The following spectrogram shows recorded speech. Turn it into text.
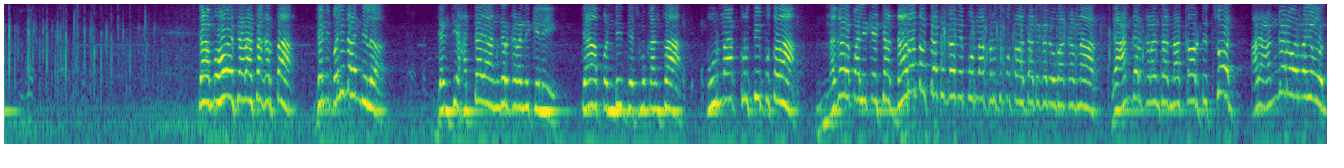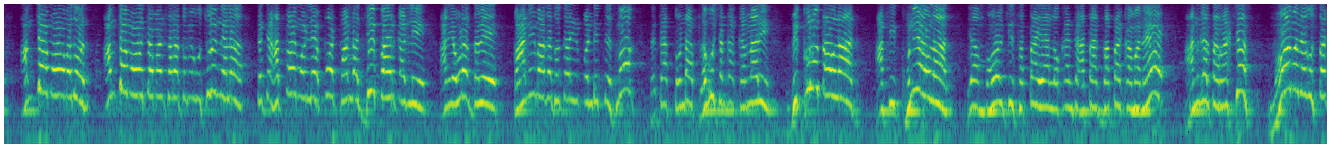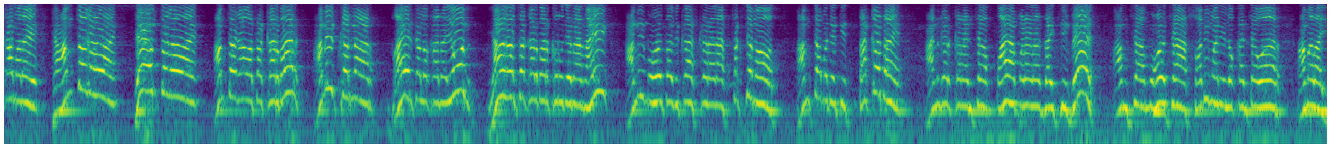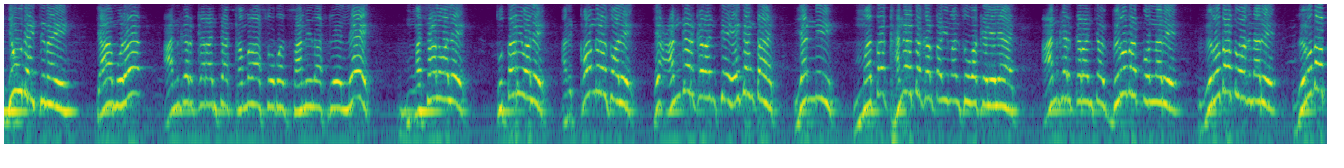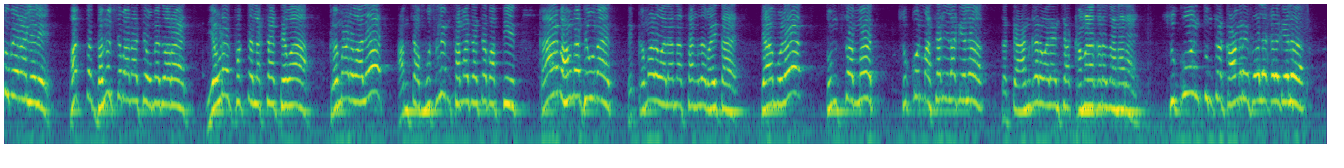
त्या मोहोळ शहराचा करता ज्यांनी बलिदान दिलं ज्यांची हत्या या अनगरकरांनी केली त्या पंडित देशमुखांचा पूर्णाकृती पुतळा नगरपालिकेच्या दारातच त्या ठिकाणी पूर्ण आकृती पुतळा त्या ठिकाणी उभा करणार. या अनगरकरांच्या नाकावरती चोन अरे अनगरवर येऊन आमच्या मोहमधून आमच्या मोहच्या माणसाला तुम्ही उचलून नेलं त्याचे हातपाय मोडले पोट फाडलं जीप बाहेर काढली. आणि एवढंच नव्हे पाणी मागत होते पंडित देशमुख त्याच्या तोंडात लघुशंका करणारी विकृत अवलाद अशी खुनी अवलाद या मोहोळची सत्ता या लोकांच्या हातात जाता कामा नये. अनगरचा राक्षस मोहोळमध्ये घुसता कामा नये. हे आमचं गाव आहे. हे आमचं गाव आहे. आमच्या गावाचा कारभार आम्हीच करणार. बाहेरच्या लोकांना येऊन या गावचा कारभार करू देणार नाही. आम्ही मोहोळचा विकास करायला सक्षम आहोत. आमच्यामध्ये ती ताकद आहे. अनगरकरांच्या पाया पडायला जायची वेळ आमच्या मोहोळच्या स्वाभिमानी लोकांच्या वर आम्हाला येऊ द्यायची नाही. त्यामुळं अनगरकरांच्या कमळासोबत सामील असलेले मशालवाले तुतारीवाले आणि काँग्रेसवाले हे अनगरकरांचे एजंट आहेत. यांनी मत खाण्याच्या करता ही माणसं उभा केलेले आहेत. आनगरकरांच्या विरोधात बोलणारे विरोधात वागणारे विरोधात उभे राहिलेले फक्त धनुष्यबाणाचे उमेदवार आहेत. एवढंच फक्त लक्षात ठेवा. कमळवाले आमच्या मुस्लिम समाजाच्या बाबतीत काय भावना ठेवून आहेत हे कमळवाल्यांना चांगलं माहीत आहे. त्यामुळे तुमचं मत चुकून मासालीला गेलं तर त्या अनगरवाल्यांच्या कमळाकडे जाणार आहे. चुकून तुमचं काँग्रेसवाल्याकडे गेलं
